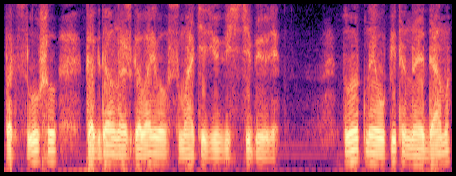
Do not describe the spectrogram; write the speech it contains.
подслушал, когда он разговаривал с матерью в вестибюле. Плотная, упитанная дама,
